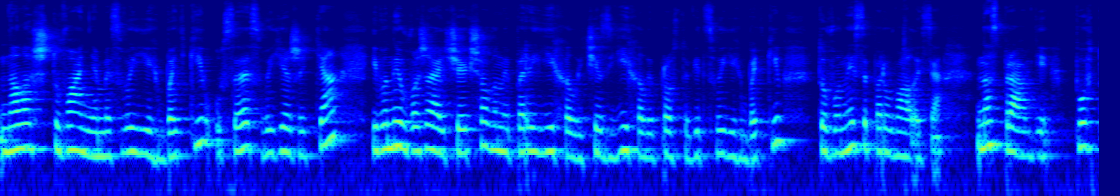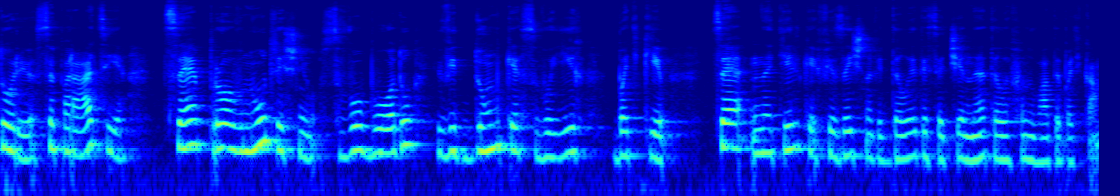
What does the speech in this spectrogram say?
налаштуваннями своїх батьків усе своє життя, і вони вважають, що якщо вони переїхали чи з'їхали просто від своїх батьків, то вони сепарувалися. Насправді, повторюю, сепарація це про внутрішню свободу від думки своїх батьків. Це не тільки фізично віддалитися чи не телефонувати батькам.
